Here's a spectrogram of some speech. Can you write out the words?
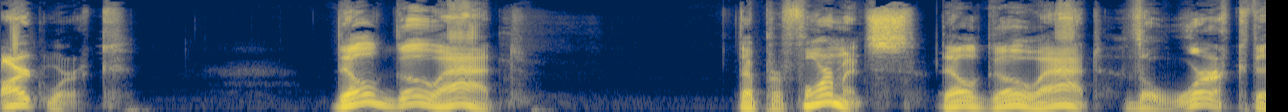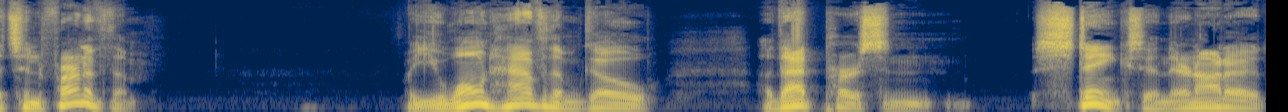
artwork, they'll go at the performance, they'll go at the work that's in front of them. But you won't have them go, uh, that person stinks and they're not a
